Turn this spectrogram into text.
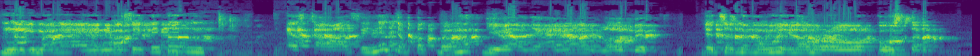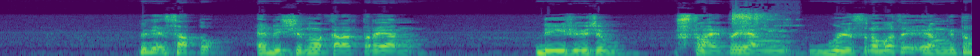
ini gimana Animal City tuh eskalasinya cepet banget gilanya and I love it it's an emotional roller coaster Itu kayak satu additional karakter yang di isu-isu setelah itu yang gue seneng banget sih yang itu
